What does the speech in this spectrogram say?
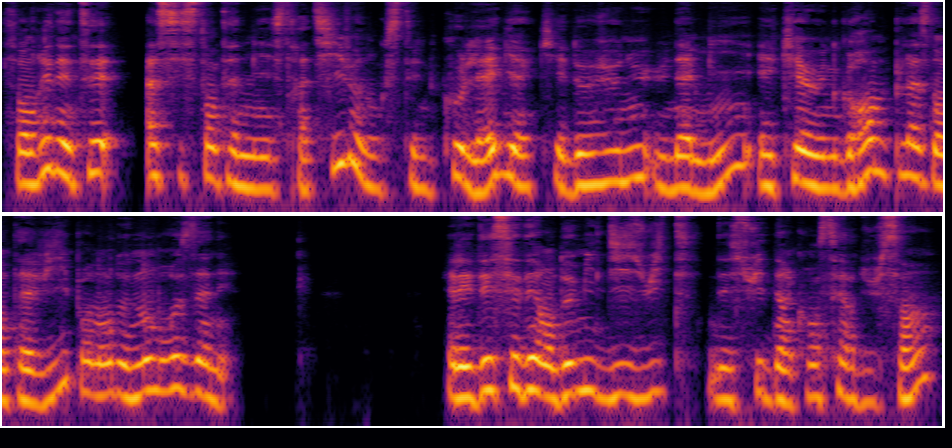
Sandrine était assistante administrative, donc c'était une collègue qui est devenue une amie et qui a eu une grande place dans ta vie pendant de nombreuses années. Elle est décédée en 2018 des suites d'un cancer du sein,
